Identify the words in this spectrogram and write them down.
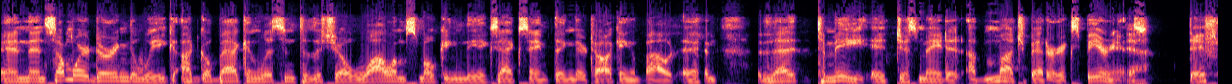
and then somewhere during the week I'd go back and listen to the show while I'm smoking the exact same thing they're talking about and that to me it just made it a much better experience. Yeah. Dave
